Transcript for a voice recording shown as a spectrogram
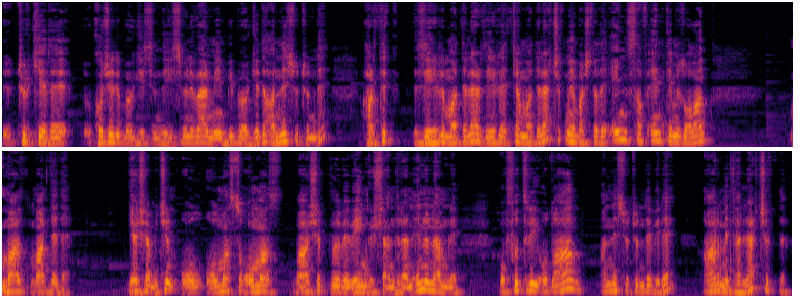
e, Türkiye'de Kocaeli bölgesinde ismini vermeyin bir bölgede anne sütünde artık zehirli maddeler, zehirli etken maddeler çıkmaya başladı. En saf, en temiz olan maddede. Yaşam için ol, olmazsa olmaz bağışıklığı bebeğin güçlendiren en önemli o fıtri, o doğal anne sütünde bile ağır metaller çıktı.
